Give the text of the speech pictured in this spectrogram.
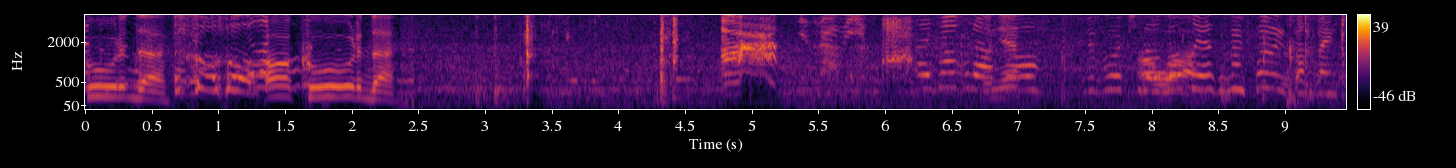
kurde. O kurde. Ale dobra, No nie? to żeby było chillowo, Ała. to ja zadam follow Banku.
